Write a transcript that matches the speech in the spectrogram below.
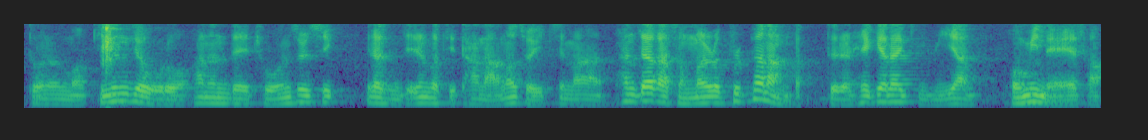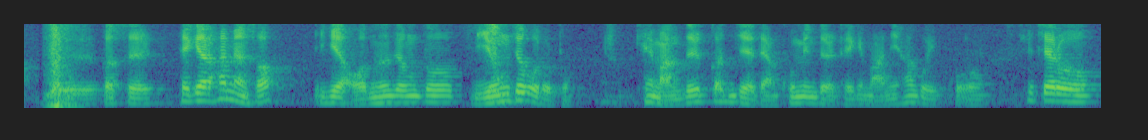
또는 뭐 기능적으로 하는데 좋은 술식이라든지 이런 것들이 다 나눠져 있지만 환자가 정말로 불편한 것들을 해결하기 위한 범위 내에서 그것을 해결하면서 이게 어느 정도 미용적으로도 좋게 만들 건지에 대한 고민들을 되게 많이 하고 있고 실제로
